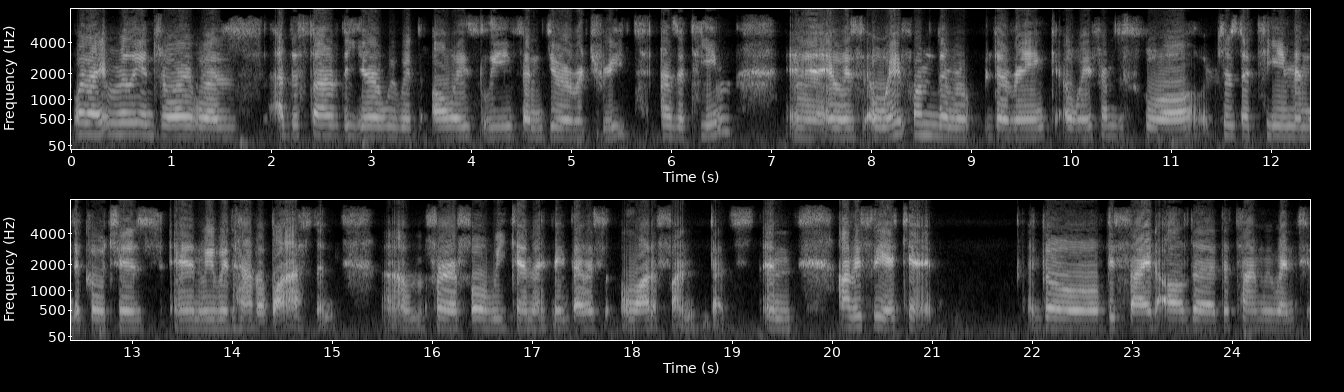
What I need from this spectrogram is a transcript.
what I really enjoyed was at the start of the year we would always leave and do a retreat as a team. And it was away from the the rink, away from the school, just the team and the coaches, and we would have a blast. And um, for a full weekend, I think that was a lot of fun. That's and obviously I can't go beside all the the time we went to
